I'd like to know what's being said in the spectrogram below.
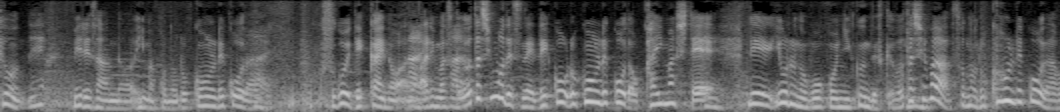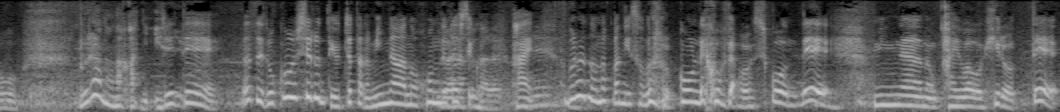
今日ねメレさんの今この録音レコーダー、はい。すごいでっかいのはい。はありますけど、はい。私もですねレコ録音レコーダーを買いまして、で夜の合コンに行くんですけど私はその録音レコーダーをブラの中に入れてだって録音してるって言っちゃったらみんなあの本音出してくる。言わなくなる。はい。ね。ブラの中にその録音レコーダーを仕込んで、みんなの会話を拾って、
